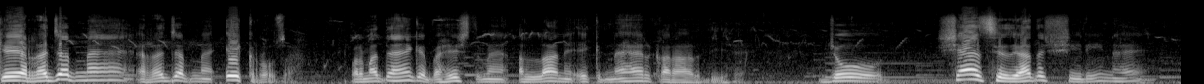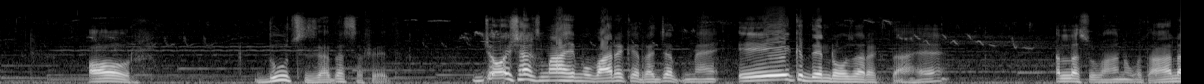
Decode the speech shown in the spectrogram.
کہ رجب میں رجب میں ایک روزہ۔ فرماتے ہیں کہ بہشت میں اللہ نے ایک نہر قرار دی ہے، جو شہد سے زیادہ شیرین ہے اور دودھ سے زیادہ سفید۔ جو شخص ماہ مبارک رجب میں ایک دن روزہ رکھتا ہے، اللہ سبحانہ و تعالی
